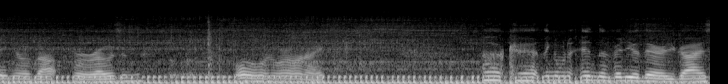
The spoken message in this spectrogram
I'm about frozen. Whoa, oh, and we're on ice. Okay, I think I'm gonna end the video there, you guys.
